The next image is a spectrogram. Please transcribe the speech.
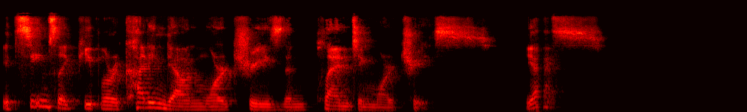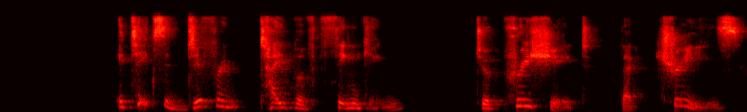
it seems like people are cutting down more trees than planting more trees. Yes. It takes a different type of thinking to appreciate that trees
